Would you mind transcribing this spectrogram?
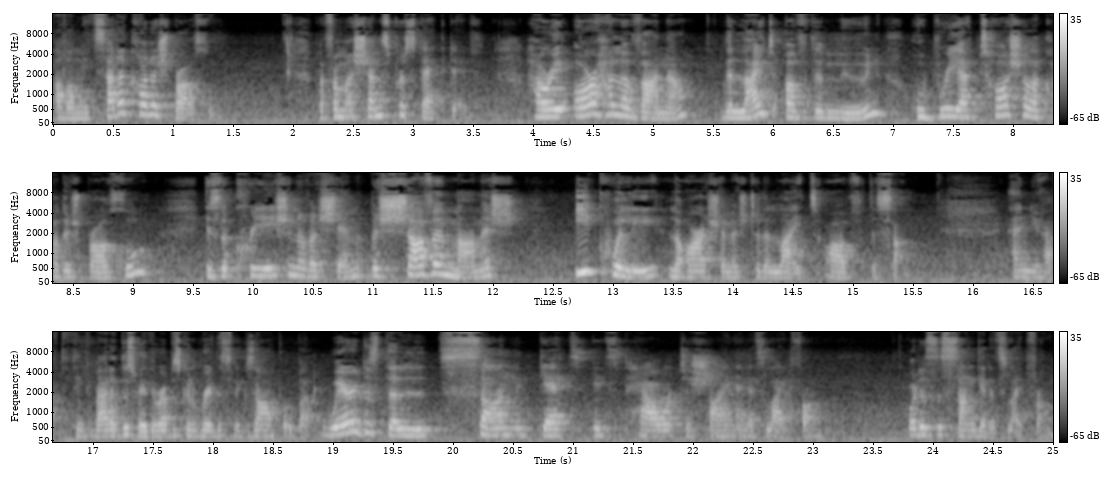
Aval mitzad HaKadosh Baruch But from Hashem's perspective, Hari or halavana, the light of the moon, hu briyato shel HaKadosh Baruch Hu, is the creation of Hashem, b'shave mamish, equally la'or Hashemesh to the light of the sun. And you have to think about it this way. The Rebbe is going to bring us an example. But where does the sun get its power to shine and its light from? Where does the sun get its light from?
